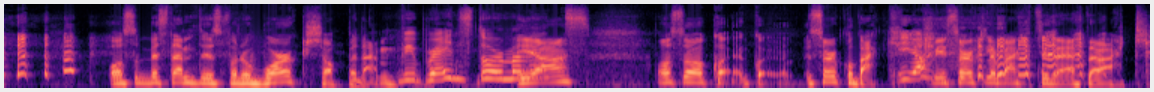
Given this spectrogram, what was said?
og så bestemte vi oss for å workshoppe dem. Vi brainstorma litt. Og så circle back. Ja. Vi circler back til det etter hvert.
